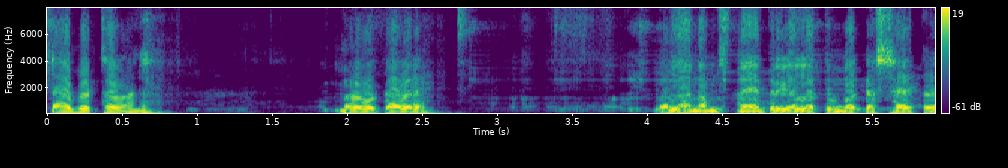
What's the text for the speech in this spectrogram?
ಟ್ಯಾಬ್ಲೆಟ್ ತಗೊಂಡು. ಬರ್ಬೇಕಾದ್ರೆ ಎಲ್ಲ ನಮ್ಮ ಸ್ನೇಹಿತರಿಗೆಲ್ಲ ತುಂಬಾ ಕಷ್ಟ ಆಯ್ತು.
